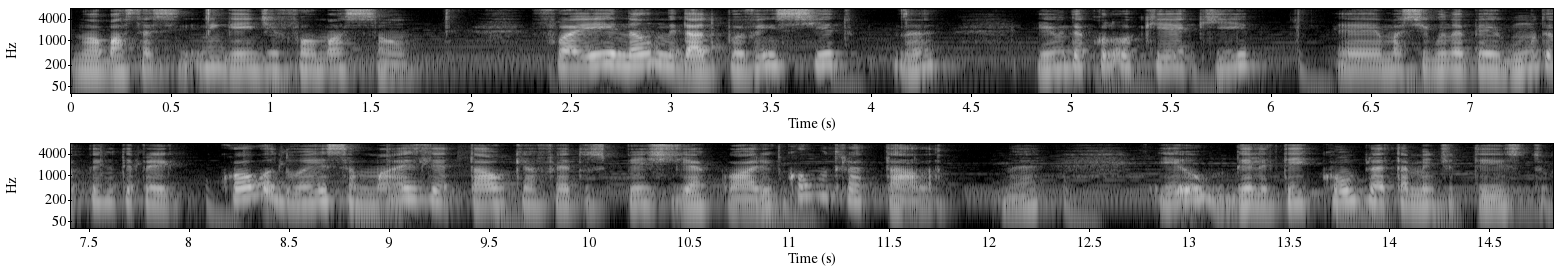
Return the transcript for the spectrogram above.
não abastece ninguém de informação. Foi aí não me dado por vencido, né? Eu ainda coloquei aqui é, uma segunda pergunta. Eu perguntei para ele qual a doença mais letal que afeta os peixes de aquário e como tratá-la, né? Eu deletei completamente o texto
